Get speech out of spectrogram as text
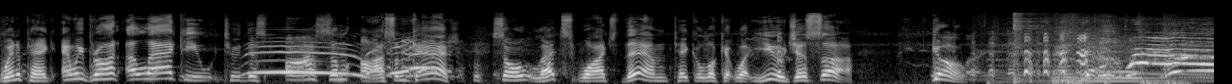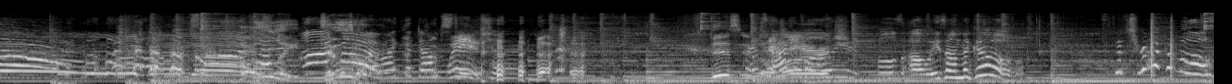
Winnipeg, and we brought a lackey to this awesome, awesome cache. So let's watch them take a look at what you just saw. Go. Holy I like the dump station. This is a large. Trackables always on the go. The trackables.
